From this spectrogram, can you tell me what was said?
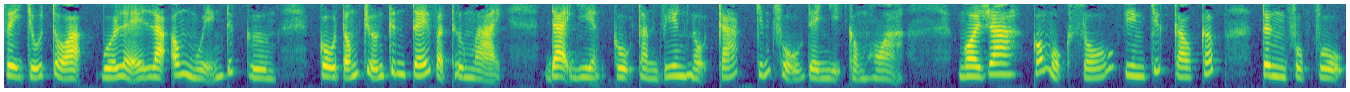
Vị chủ tọa buổi lễ là ông Nguyễn Đức Cường, cựu Tổng trưởng Kinh tế và Thương mại, đại diện cựu thành viên nội các chính phủ đề nhị Cộng Hòa. Ngoài ra, có một số viên chức cao cấp từng phục vụ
